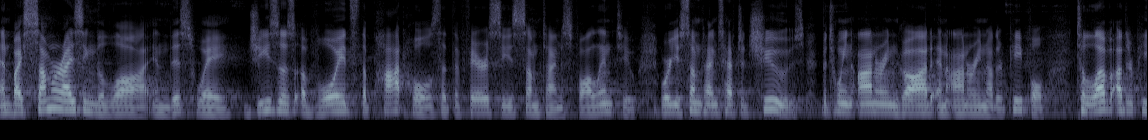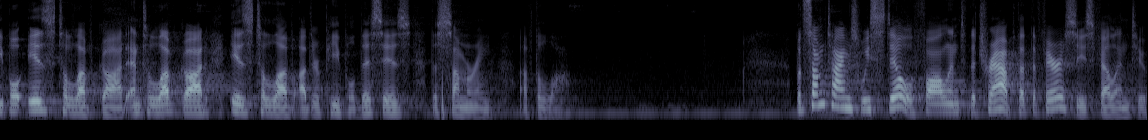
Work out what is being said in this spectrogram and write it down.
And by summarizing the law in this way, Jesus avoids the potholes that the Pharisees sometimes fall into, where you sometimes have to choose between honoring God and honoring other people. To love other people is to love God, and to love God is to love other people. This is the summary of the law. But sometimes we still fall into the trap that the Pharisees fell into.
